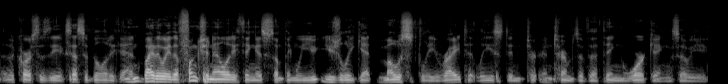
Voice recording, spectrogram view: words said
of course, is the accessibility. And by the way, the functionality thing is something we usually get mostly right, at least in, ter in terms of the thing working. So you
